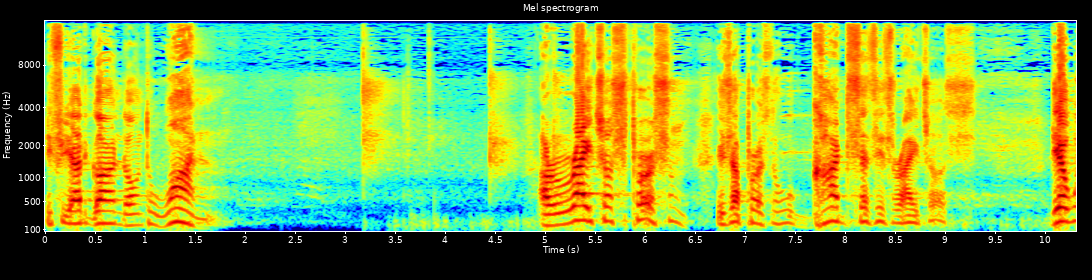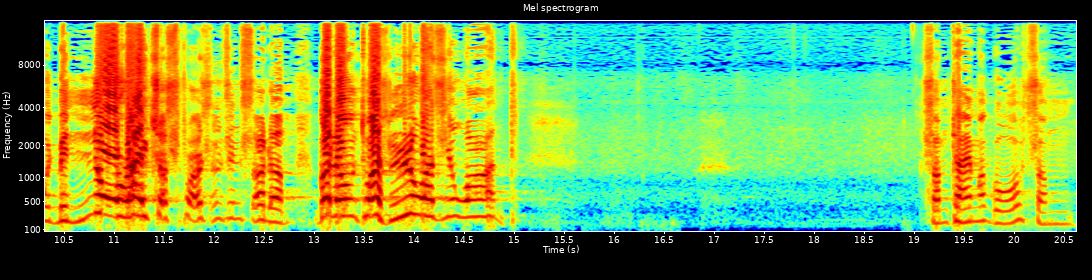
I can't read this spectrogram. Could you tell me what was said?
If you had gone down to one, a righteous person is a person who God says is righteous. There would be no righteous persons in Sodom. Go down to as low as you want. Some time ago, some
